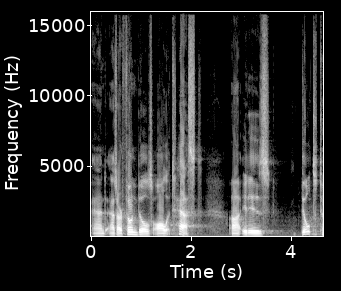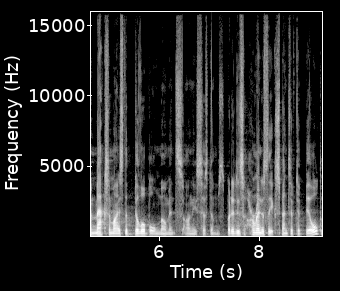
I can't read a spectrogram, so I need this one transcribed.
And as our phone bills all attest, uh, it is built to maximize the billable moments on these systems. But it is horrendously expensive to build.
